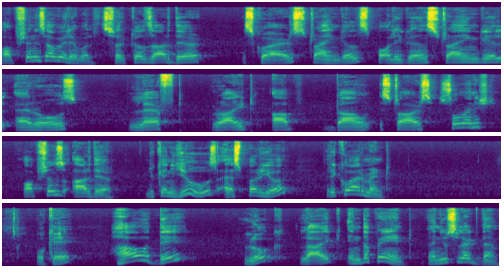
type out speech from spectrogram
option is available. Circles are there squares triangles polygons triangle arrows left right up down stars so many options are there. You can use as per your requirement. Okay? How they look like in the paint when you select them.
